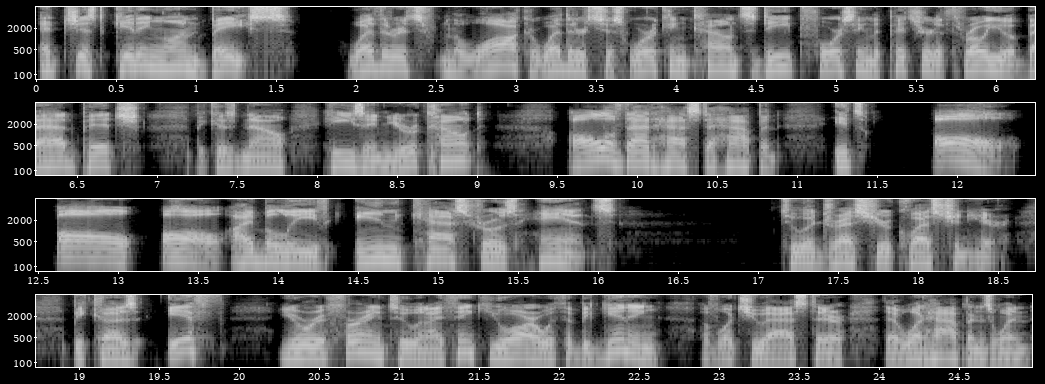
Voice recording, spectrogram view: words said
at just getting on base. Whether it's from the walk or whether it's just working counts deep, forcing the pitcher to throw you a bad pitch because now he's in your count. All of that has to happen. It's all, all, all, I believe, in Castro's hands to address your question here. Because if you're referring to, and I think you are with the beginning of what you asked there, that what happens when,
